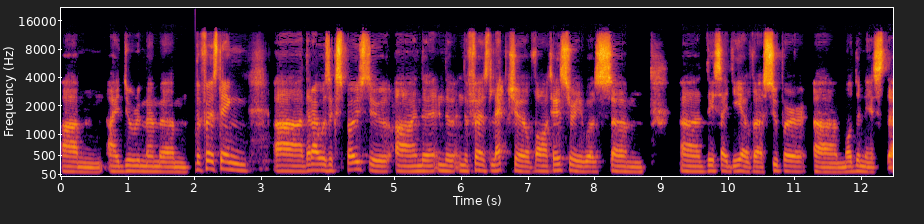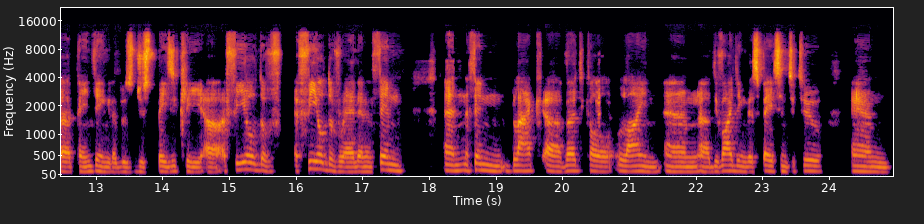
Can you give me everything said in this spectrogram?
Um, I do remember um, the first thing uh, that I was exposed to uh, in the in the in the first lecture of art history was um, uh, this idea of a super uh, modernist uh, painting that was just basically uh, a field of a field of red and a thin and a thin black uh, vertical line and dividing the space into two. And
